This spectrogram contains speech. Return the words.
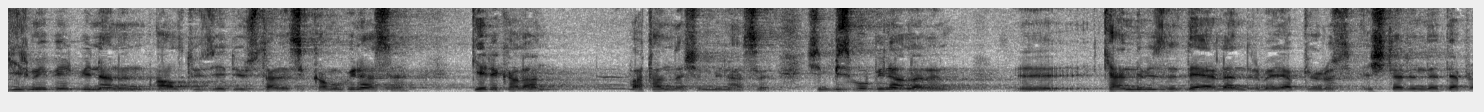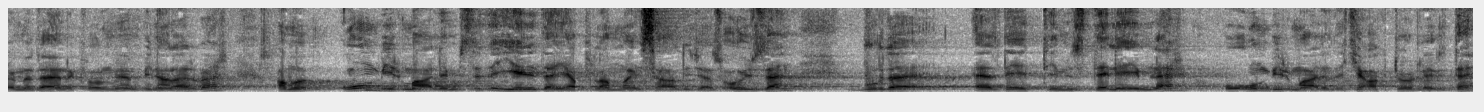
21 binanın 600-700 tanesi kamu binası. Geri kalan vatandaşın binası. Şimdi biz bu binaların e, kendimiz de değerlendirme yapıyoruz. İşlerinde depreme dayanıklı olmayan binalar var. Ama 11 mahallemizde de yeniden yapılanmayı sağlayacağız. O yüzden burada elde ettiğimiz deneyimler o 11 mahalledeki aktörleri de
